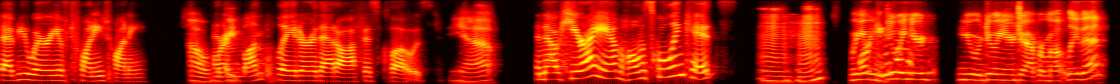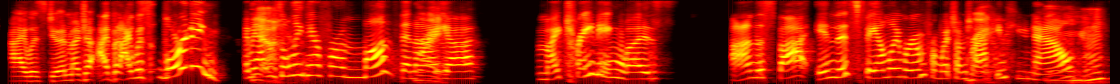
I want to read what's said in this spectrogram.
February of 2020. Oh, and right. a month later, that office closed. Yeah. And now here I am homeschooling kids. Mm-hmm. Were you doing your you were doing your job remotely then? I was doing my job, but I was learning. I mean, yeah. I was only there for a month, and right. I uh, my training was on the spot in this family room from which I'm right. talking to you now. Mm-hmm.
